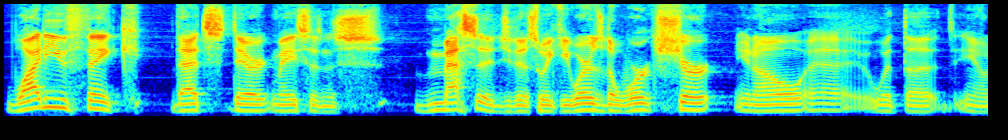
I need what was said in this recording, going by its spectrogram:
why do you think that's Derek Mason's message this week. He wears the work shirt, you know, uh, with the you know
